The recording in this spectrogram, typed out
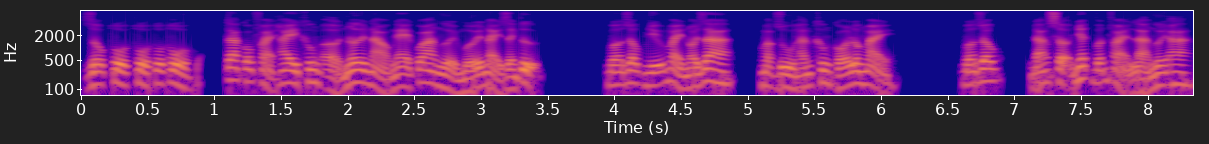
Dậu hồ hồ hồ hồ, ta có phải hay không ở nơi nào nghe qua người mới này danh tự? Bờ dốc nhíu mày nói ra, mặc dù hắn không có lông mày. Bờ dốc, đáng sợ nhất vẫn phải là ngươi a.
